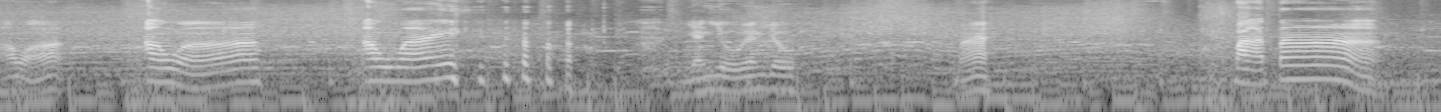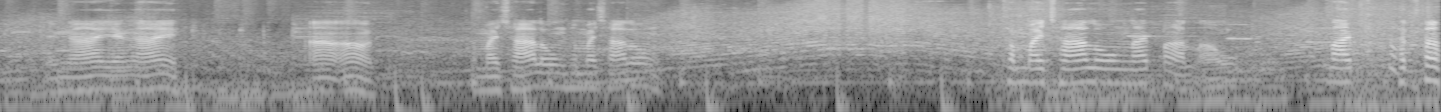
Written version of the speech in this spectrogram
เอาเหรอเอาเหรอเอาไหมยังอยู่ยังอยู่ มาปาต้า ยังไงยังไง อ้าวอ้าวทำไมช้าลงทำไมช้าลง ทำไมช้าลงนายปาดเรานายปาดเรา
